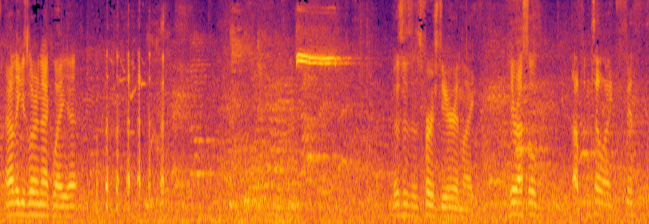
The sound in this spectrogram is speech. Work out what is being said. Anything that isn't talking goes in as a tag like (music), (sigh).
I don't think he's learned that quite yet. (laughs) this is his first year, and like he wrestled up until like fifth,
